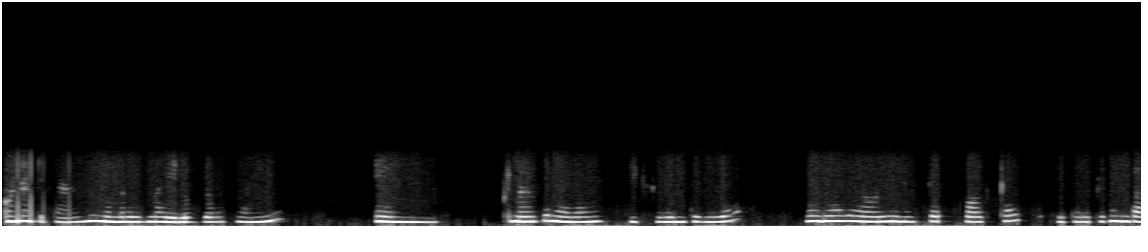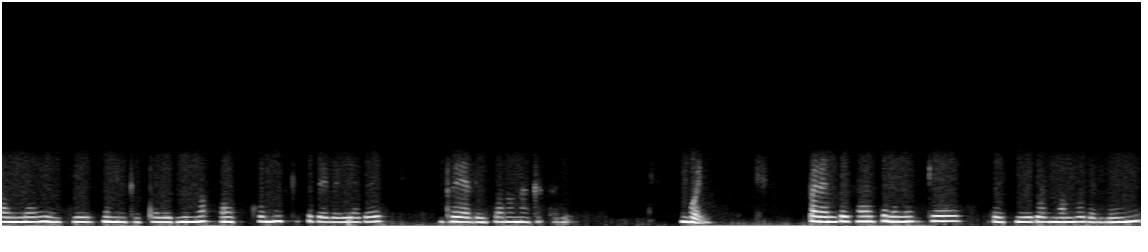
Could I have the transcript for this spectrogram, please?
Hola, ¿qué tal? Mi nombre es Marilu Floraciani. Eh, primero que nada, excelente día. El día de hoy en este podcast estaré presentando qué es una cata de vino o cómo es que se debería de realizar una cata de vino. Bueno, para empezar tenemos que decir el nombre del vino.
